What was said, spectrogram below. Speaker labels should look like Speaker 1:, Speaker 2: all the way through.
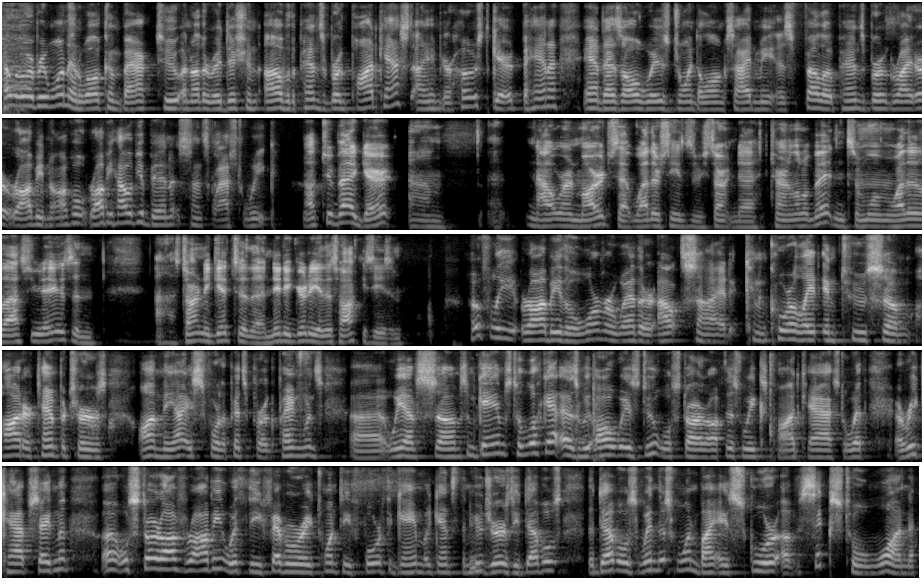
Speaker 1: Hello, everyone, and welcome back to another edition of the PensBurgh Podcast. I am your host, Garrett Bahana, and as always, joined alongside me is fellow PensBurgh writer Robbie Noggle. Robbie, how have you been since last week?
Speaker 2: Not too bad, Garrett. Um, now we're in March. That weather seems to be starting to turn a little bit, and some warm weather the last few days, and uh, starting to get to the nitty gritty of this hockey season.
Speaker 1: Hopefully, Robbie, the warmer weather outside can correlate into some hotter temperatures on the ice for the Pittsburgh Penguins. Uh, we have some some games to look at as we always do. We'll start off this week's podcast with a recap segment. Uh, we'll start off, Robbie, with the February 24th game against the New Jersey Devils. The Devils win this one by a score of six to one.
